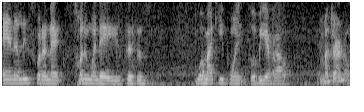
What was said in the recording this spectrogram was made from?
And at least for the next 21 days, this is what my key points will be about in my journal.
